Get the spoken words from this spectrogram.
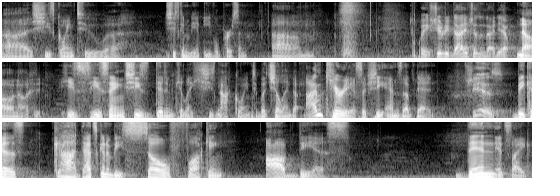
uh, she's going to uh, she's going to be an evil person. Um, Wait, she already died. She hasn't died yet. no, no. He's he's saying she's didn't kill like she's not going to, but she'll end up. I'm curious if she ends up dead She is. because God, that's going to be so fucking obvious. Then it's like,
